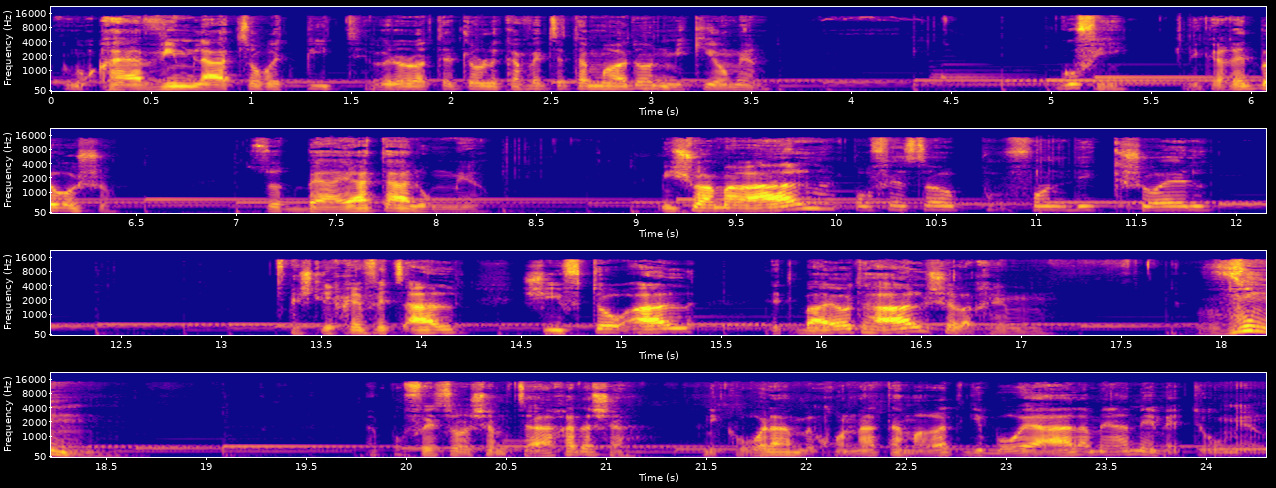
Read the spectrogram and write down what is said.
אנחנו חייבים לעצור את פיט ולא לתת לו לכווץ את המועדון, מיקי אומר. גופי מגרד בראשו. זאת בעיית על, הוא אומר. מישהו אמר על? פרופסור פונדיק שואל. יש לי חפץ על שיפתור על את בעיות העל שלכם. וום! לפרופסור יש המצאה חדשה. אני קורא לה מכונת המרת גיבורי העל המהממת, הוא אומר.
